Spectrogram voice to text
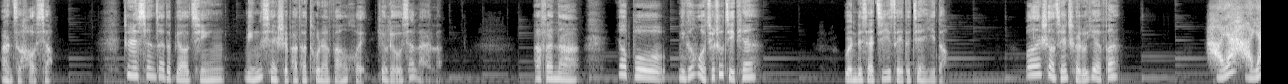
暗自好笑，这人现在的表情。明显是怕他突然反悔又留下来了。阿帆呐，要不你跟我去住几天？温着下鸡贼的建议道。温安上前扯住叶帆：“好呀好呀，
